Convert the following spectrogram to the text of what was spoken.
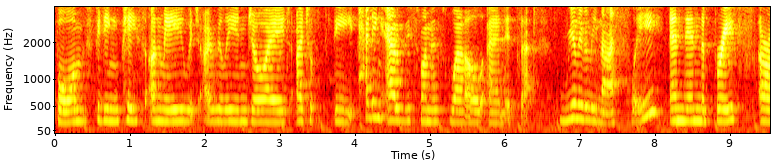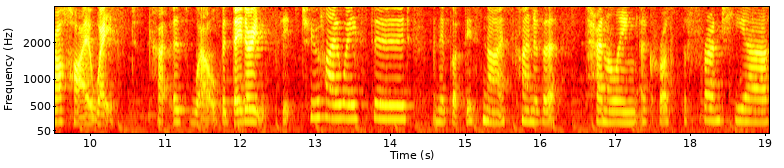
form fitting piece on me which I really enjoyed. I took the padding out of this one as well and it sat really really nicely and then the briefs are a high waist cut as well but they don't sit too high waisted and they've got this nice kind of a paneling across the front here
